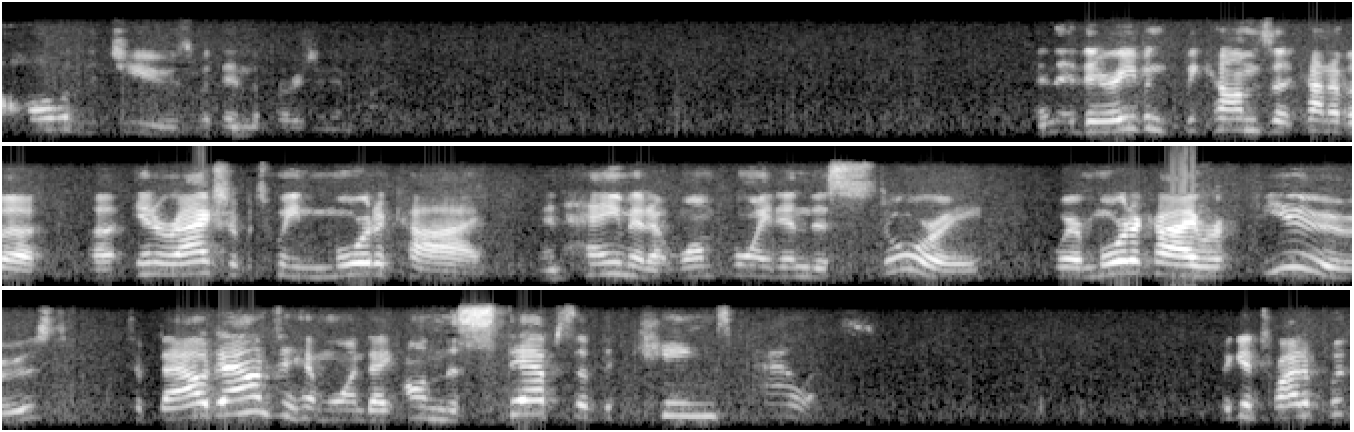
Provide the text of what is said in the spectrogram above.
all of the Jews within the Persian Empire. And there even becomes a kind of a, a interaction between Mordecai and Haman at one point in this story, where Mordecai refused to bow down to him one day on the steps of the king's palace. Again, try to put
